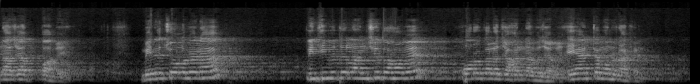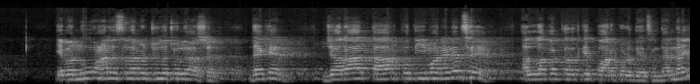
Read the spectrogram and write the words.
নাজাত পাবে। মেনে চলবে না, পৃথিবীতে লাঞ্ছিত হবে, পরকালে জাহান্নামে যাবে। এই আয়াতটা মনে রাখেন। এবার নূহ আলাইহিস সালামের যুগে চলে আসেন। দেখেন, যারা তার প্রতি ঈমান এনেছে, আল্লাহ পাক তাদেরকে পার করে দিয়েছেন। দেন নাই?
